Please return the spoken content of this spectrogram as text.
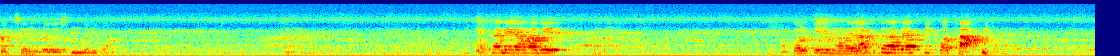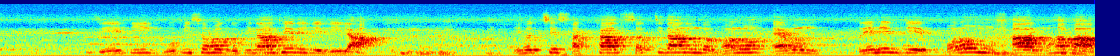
করছেন বলে সুন্দরী সুন্দরীগণ এখানে আমাদের সকলকেই মনে রাখতে হবে একটি কথা। যে এটি গোপী সহ গোপীনাথের এই যে লীলা, এ হচ্ছে সাক্ষাৎ সচ্চিদানন্দ ঘন এবং প্রেমের যে পরম সার মহাভাব,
